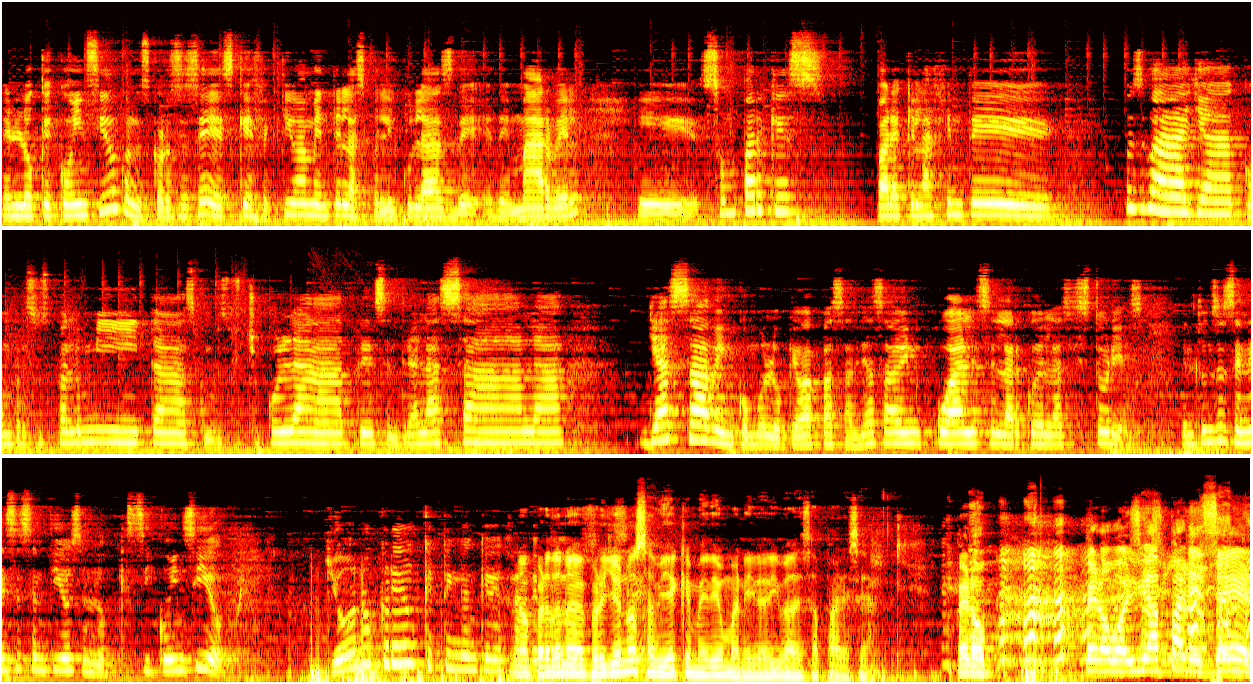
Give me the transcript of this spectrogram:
En lo que coincido con Scorsese es que efectivamente las películas de, de Marvel eh, son parques para que la gente pues vaya, compre sus palomitas, compre sus chocolates, entre a la sala. Ya saben cómo lo que va a pasar, ya saben cuál es el arco de las historias. Entonces, en ese sentido es en lo que sí coincido. Yo no creo que tengan que dejar No, de perdóname, pero yo no sabía que media humanidad iba a desaparecer. Pero, pero volvió a aparecer.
